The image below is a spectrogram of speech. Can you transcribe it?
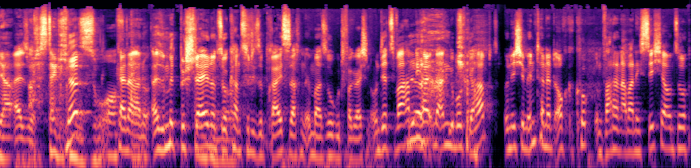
ja. Also, Oh, das denke ich ne? mir so oft. Keine Ahnung. Also mit Bestellen und so kannst du diese Preissachen immer so gut vergleichen. Und jetzt war, haben die Ja. halt ein Angebot gehabt und ich im Internet auch geguckt und war dann aber nicht sicher und so.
